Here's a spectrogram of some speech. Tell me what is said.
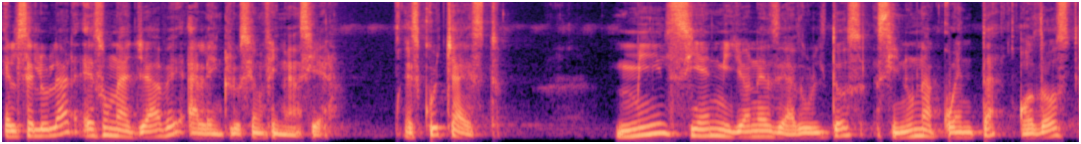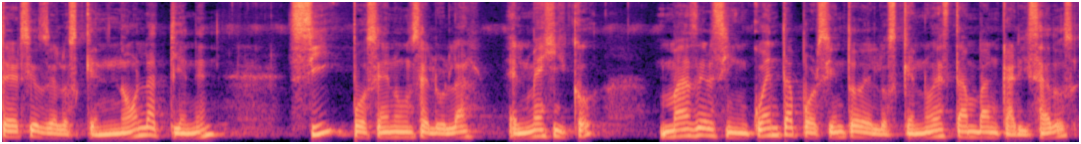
El celular es una llave a la inclusión financiera. Escucha esto. 1.100 millones de adultos sin una cuenta o dos tercios de los que no la tienen sí poseen un celular. En México, más del 50% de los que no están bancarizados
